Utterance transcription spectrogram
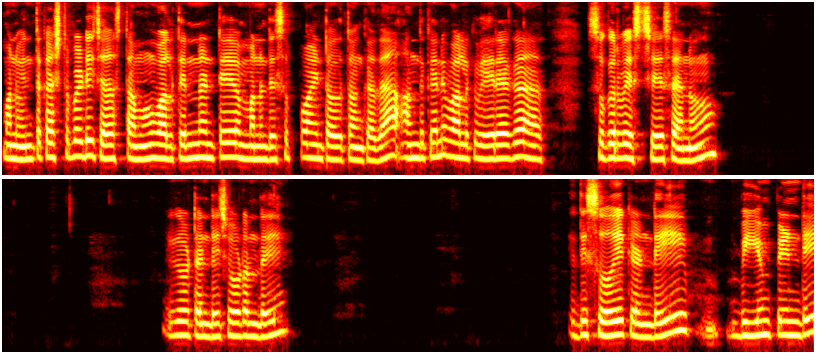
మనం ఇంత కష్టపడి చేస్తాము. వాళ్ళు తిన్నంటే మనం డిసప్పాయింట్ అవుతాం కదా! అందుకని వాళ్ళకి వేరేగా షుగర్ వేసి చేశాను. ఇగోటండి చూడండి. ఇది సోయకండి. బియ్యం పిండి,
